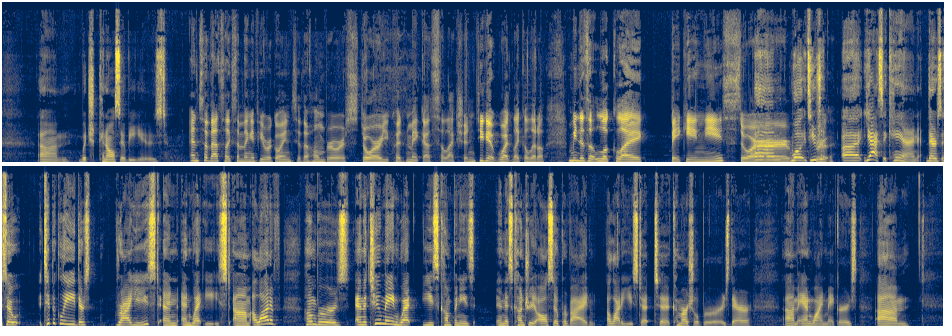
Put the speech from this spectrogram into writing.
um, which can also be used. And so that's like something if you were going to the homebrewer store, you could make a selection. Do you get what, like a little? I mean, does it look like baking yeast or? Um, well, it's usually uh, yes, it can. There's so typically there's dry yeast and, and wet yeast. Um, a lot of homebrewers and the two main wet yeast companies in this country also provide a lot of yeast to, to commercial brewers there um, and winemakers. Um,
